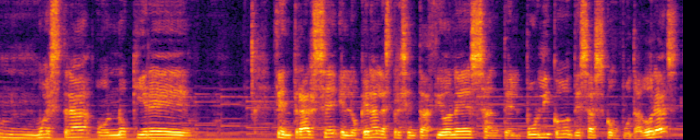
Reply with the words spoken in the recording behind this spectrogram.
mm, muestra o no quiere centrarse en lo que eran las presentaciones ante el público de esas computadoras.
